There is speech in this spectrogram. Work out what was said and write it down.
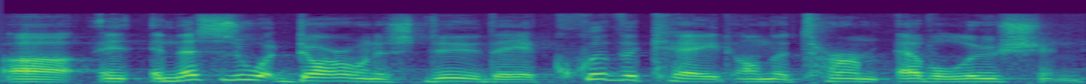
Uh, and, and, this is what darwinists do. They equivocate on the term evolution.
